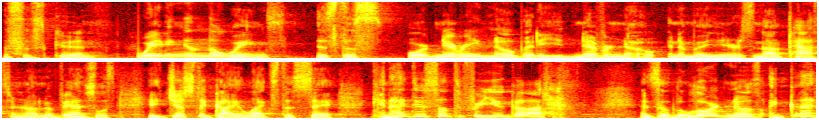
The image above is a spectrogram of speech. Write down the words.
This is good. Waiting in the wings is this ordinary nobody you'd never know in a million years. Not a pastor, not an evangelist. He's just a guy who likes to say, Can I do something for you, God? And so the Lord knows, I, got,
